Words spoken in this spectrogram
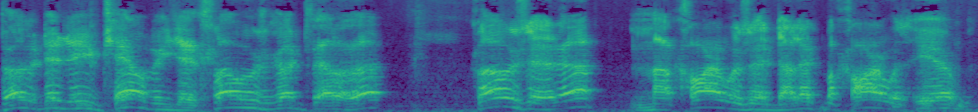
brother didn't even tell me to close Goodfellow up. Close it up. My car was in. I left my car with him.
